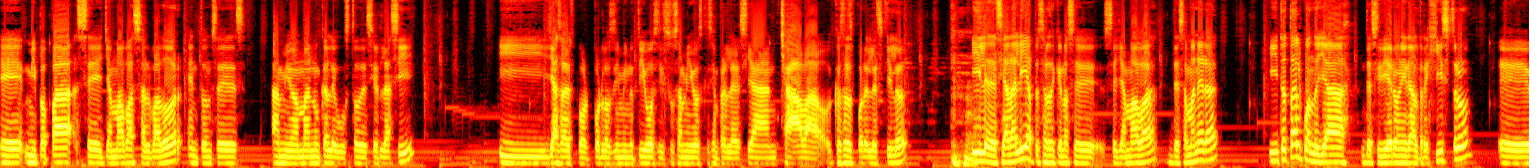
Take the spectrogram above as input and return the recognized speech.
Eh, mi papá se llamaba Salvador, entonces a mi mamá nunca le gustó decirle así. Y ya sabes, por, por los diminutivos y sus amigos que siempre le decían Chava o cosas por el estilo. Y le decía Dalí, a pesar de que no se, se llamaba de esa manera. Y total, cuando ya decidieron ir al registro, eh,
